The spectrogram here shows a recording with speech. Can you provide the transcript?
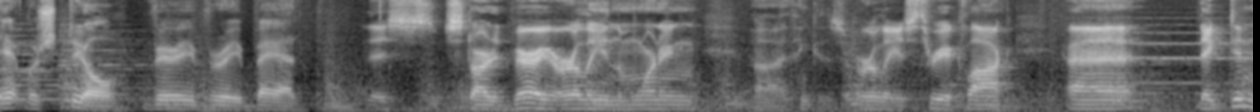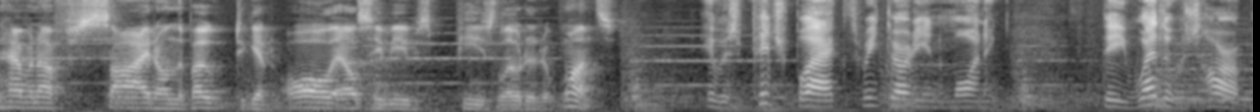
it was still very, very bad. This started very early in the morning, uh, I think as early as 3 o'clock. Uh, they didn't have enough side on the boat to get all the LCVPs loaded at once. It was pitch black, 3.30 in the morning. The weather was horrible.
